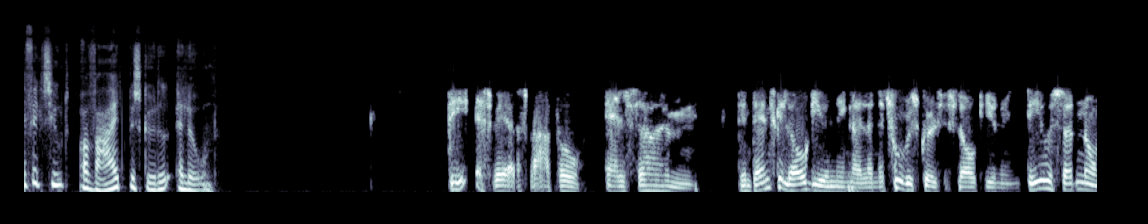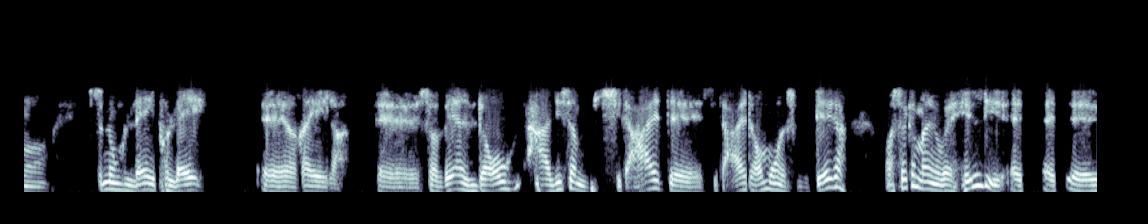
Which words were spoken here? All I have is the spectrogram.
effektivt og varigt beskyttet af loven? Det er svært at svare på. Altså, øhm, den danske lovgivning, eller naturbeskyttelseslovgivning, det er jo sådan nogle, sådan nogle lag på lag øh, regler. Øh, så hver lov har ligesom sit eget, øh, sit eget område, som det dækker. Og så kan man jo være heldig, at, at øh,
